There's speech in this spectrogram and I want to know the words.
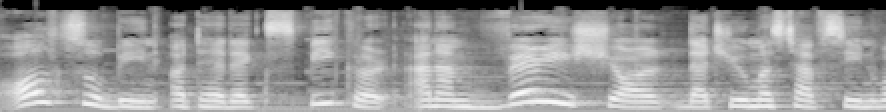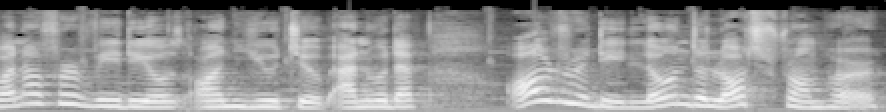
also been a TEDx speaker, and I'm very sure that you must have seen one of her videos on YouTube and would have already learned a lot from her.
